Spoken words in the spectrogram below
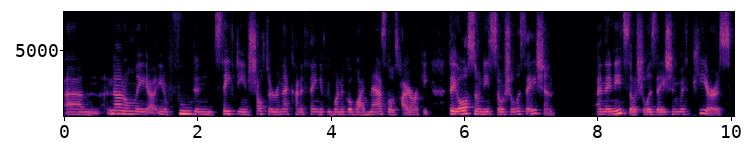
um, not only uh, you know food and safety and shelter and that kind of thing if we want to go by Maslow's hierarchy they also need socialization. And they need socialization with peers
